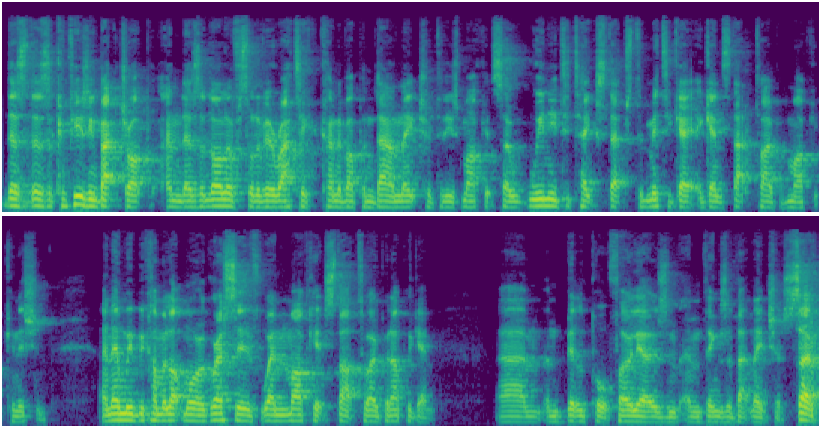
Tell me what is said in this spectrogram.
there's there's a confusing backdrop, and there's a lot of sort of erratic kind of up and down nature to these markets. So we need to take steps to mitigate against that type of market condition, and then we become a lot more aggressive when markets start to open up again um, and build portfolios and, and, things of that nature. So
